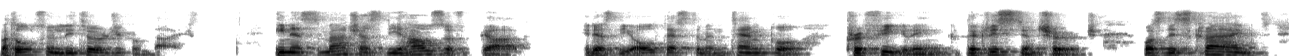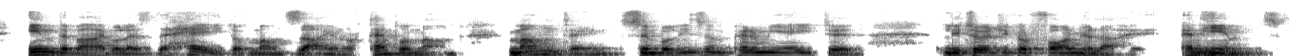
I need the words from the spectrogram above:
but also in liturgical life. Inasmuch as the house of God, it is the Old Testament temple prefiguring the Christian church, was described in the Bible as the height of Mount Zion or Temple Mount, mountain symbolism permeated liturgical formulae and hymns.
